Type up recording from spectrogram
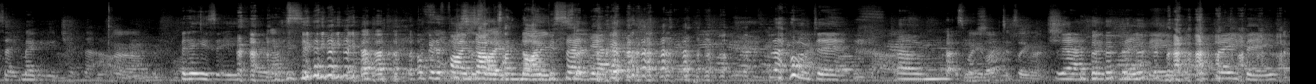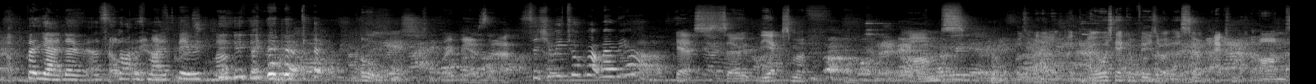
So maybe you check that out. Oh. But it is, it is very nice. I'm going to find out just it's like like 9%, yeah. oh dear. Um, That's why you liked it so much. yeah, but maybe, maybe. But yeah, no, that's, Felt that was my afterwards. beer of the month. Cool. Great beers there. so should we talk about where we are? Yes, so the Exmouth Arms. Was I, I always get confused about this. So Exmouth Arms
